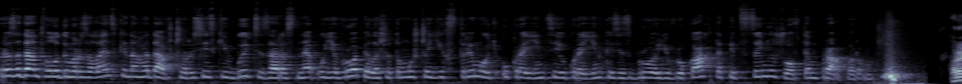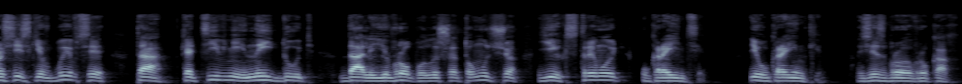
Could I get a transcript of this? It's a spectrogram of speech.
Президент Володимир Зеленський нагадав, що російські вбивці зараз не у Європі лише тому, що їх стримують українці і українки зі зброєю в руках та під синьо-жовтим прапором. Російські вбивці та катівні не йдуть далі Європою лише тому, що їх стримують українці і українки зі зброєю в руках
